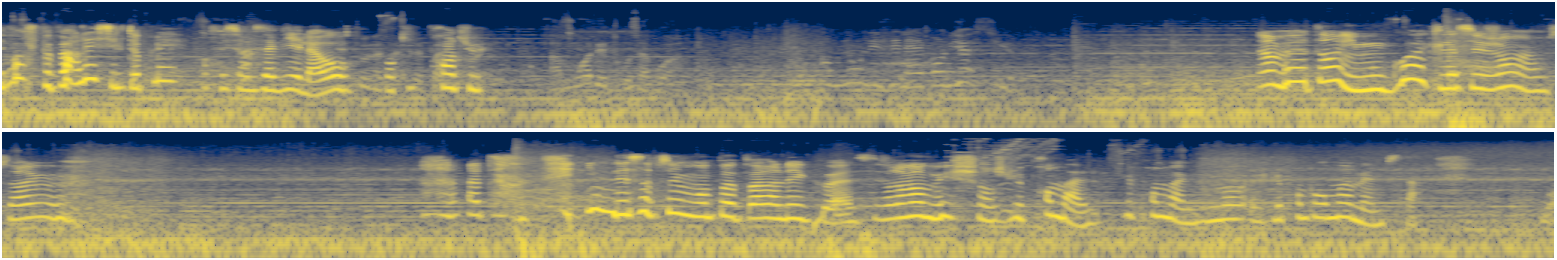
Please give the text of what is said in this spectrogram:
C'est bon, je peux parler, s'il te plaît Professeur Xavier, là-haut. Pour qui te prends-tu. Non mais attends, il me avec là ces gens, sérieux. Attends, il me laisse absolument pas parler quoi, c'est vraiment méchant, je le prends mal, je le prends mal, je le prends pour moi-même ça. Bon.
